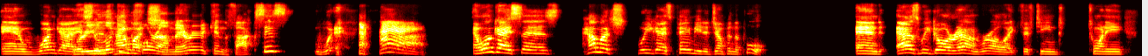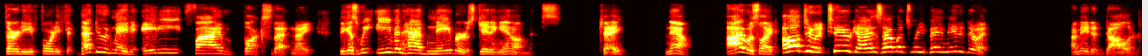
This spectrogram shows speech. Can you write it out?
And one guy were you says, "How looking much- for american foxes and one guy says, How much will you guys pay me to jump in the pool? And as we go around, we're all like 15, 20, 30, 40. 50. That dude made 85 bucks that night because we even had neighbors getting in on this. Okay. Now, I was like, I'll do it too, guys. How much will you pay me to do it? I made a dollar.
